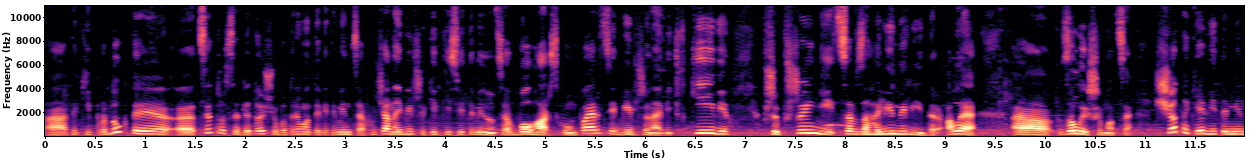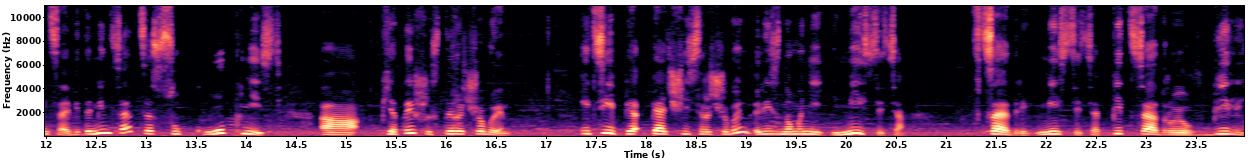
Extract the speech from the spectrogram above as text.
е, такі продукти, е, цитруси для того, щоб отримати вітамін С. Хоча найбільша кількість вітаміну це в болгарському перці, більше навіть в Києві, в шипшині. Це взагалі не лідер. Але залишимо це. Що таке вітамін С? Вітамін С це сукупність 5-6 речовин. І ці 5-6 речовин різноманітні містяться в цедрі, містяться під цедрою в білій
